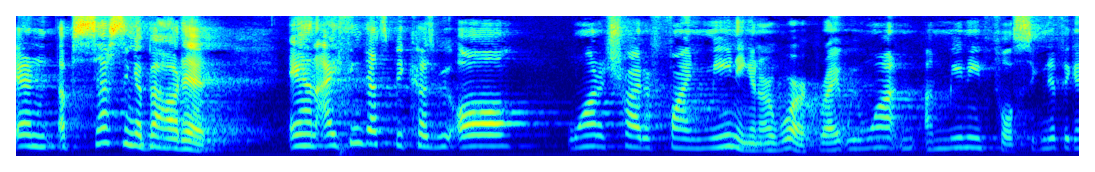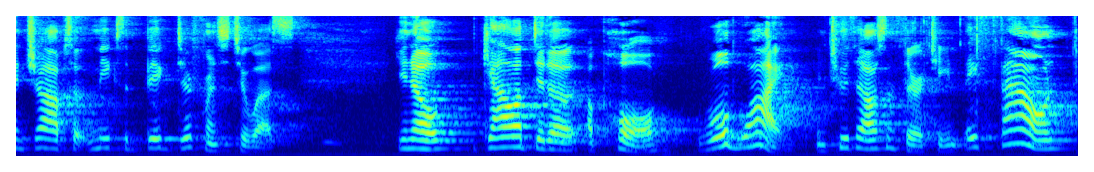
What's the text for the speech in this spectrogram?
and obsessing about it. And I think that's because we all want to try to find meaning in our work, right? We want a meaningful, significant job, so it makes a big difference to us. You know, Gallup did a, a poll worldwide in 2013. They found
